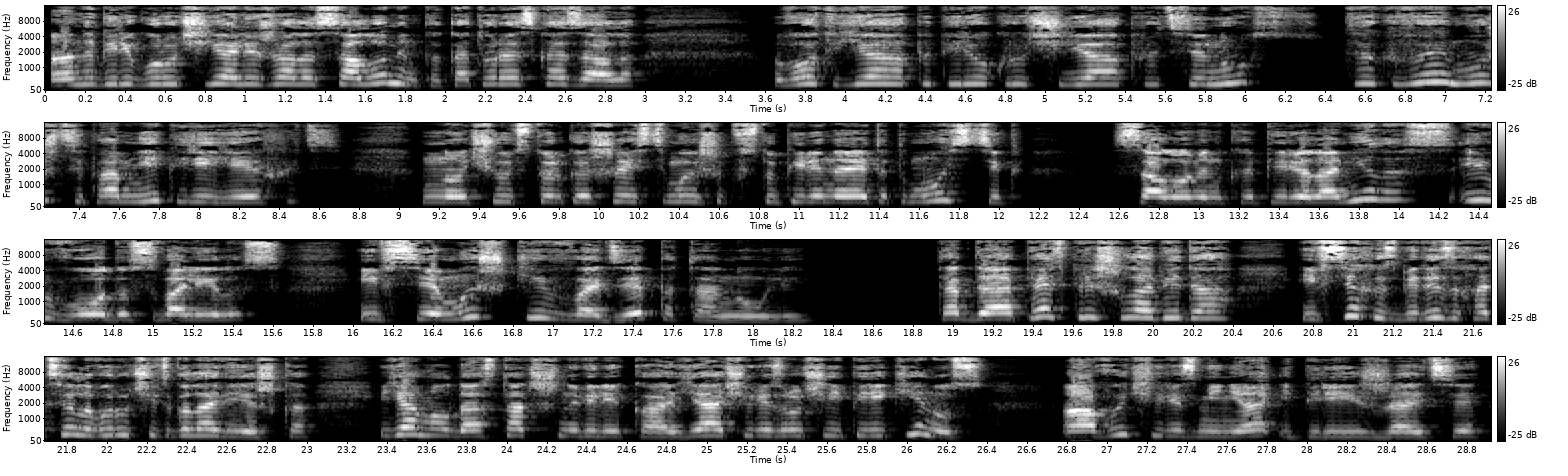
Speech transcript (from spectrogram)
А на берегу ручья лежала соломинка, которая сказала — вот я поперек ручья протянусь, так вы можете по мне переехать. Но чуть только шесть мышек вступили на этот мостик, соломинка переломилась и в воду свалилась, и все мышки в воде потонули. Тогда опять пришла беда, и всех из беды захотела выручить головешка. Я, мол, достаточно велика, я через ручей перекинусь, а вы через меня и переезжайте.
